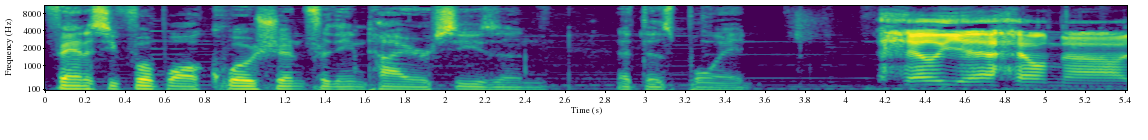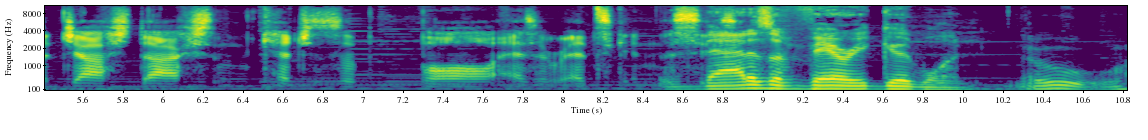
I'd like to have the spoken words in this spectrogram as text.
fantasy football quotient for the entire season at this point. Hell yeah, hell nah. Josh Doctson catches a ball as a Redskin this season. That is a very good one. Ooh.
